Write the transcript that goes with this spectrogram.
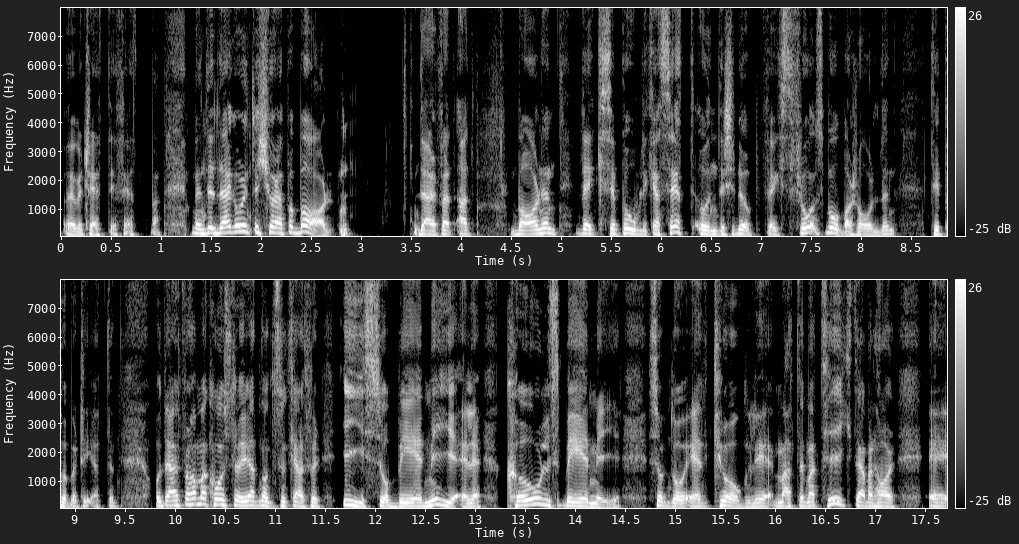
och över 30 fetma. Men det där går inte att köra på barn. Därför att, att, barnen växer på olika sätt under sin uppväxt från småbarnsåldern till puberteten. Och därför har man konstruerat något som kallas för ISO-BMI eller Coles BMI som då är en krånglig matematik där man har eh,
